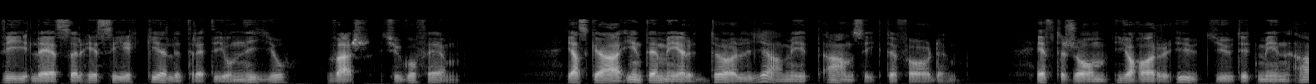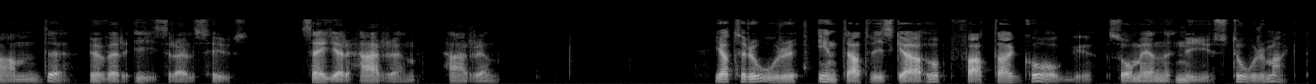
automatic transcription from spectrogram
Vi läser Hesekiel 39, vers 25. Jag ska inte mer dölja mitt ansikte för dem eftersom jag har utgjutit min ande över Israels hus, säger Herren, Herren. Jag tror inte att vi ska uppfatta Gog som en ny stormakt,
